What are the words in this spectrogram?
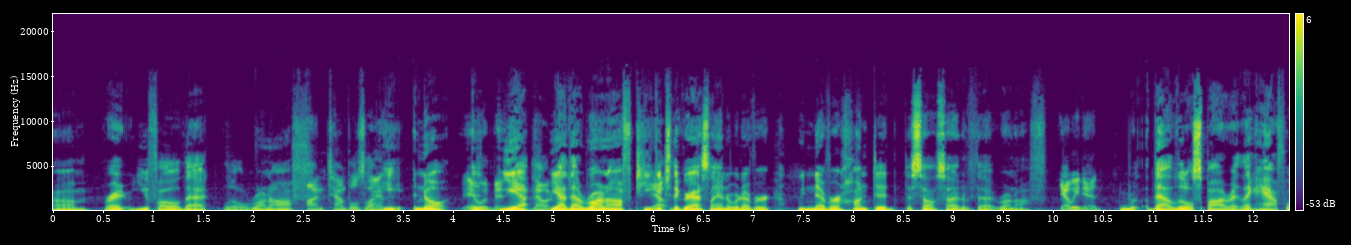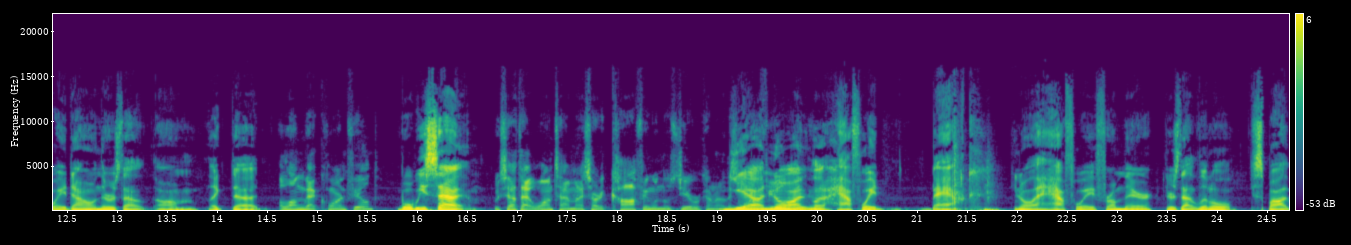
um, right you follow that little runoff. On Temple's land. Ye- no, It been- yeah, yeah, that yeah, that runoff to Yep. get to the grassland or whatever. We never hunted the south side of that runoff. Yeah, we did That little spot right, like halfway down, there was that, um, like that. along that cornfield. Well, we sat. We sat that one time, and I started coughing when those deer were coming out. Of the Yeah, cornfield. no, I'm like halfway back. You know, like halfway from there. There's that little spot.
